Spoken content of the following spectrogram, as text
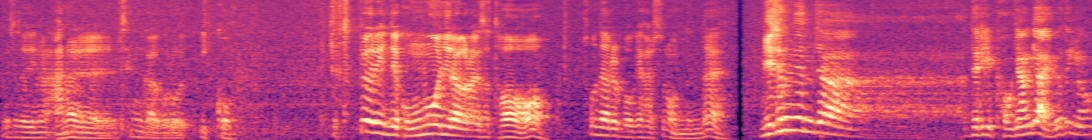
그래서 저희는 안 할 생각으로 있고 특별히 이제 공무원이라 그래서 더 손해를 보게 할 수는 없는데 미성년자들이 포기한 게 아니거든요.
